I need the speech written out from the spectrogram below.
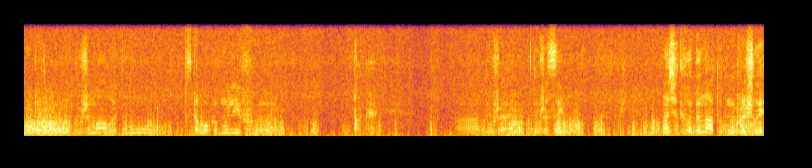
опадів було дуже мало, тому ставок обмилів е, дуже сильно. Значить, глибина тут ми пройшли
